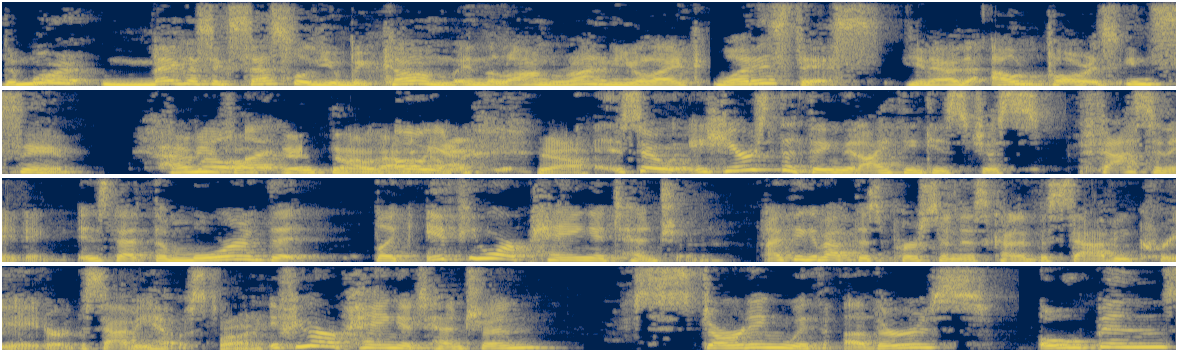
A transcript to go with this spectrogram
the more mega successful you become in the long run, you're like, what is this? You know, the outpour is insane. Have you Well, felt I- uh, this? And I- I'm- oh, yeah. yeah. So here's the thing that I think is just fascinating is that the more that, like, if you are paying attention, I think about this person as kind of the savvy creator, the savvy host. Right. If you are paying attention, starting with others opens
